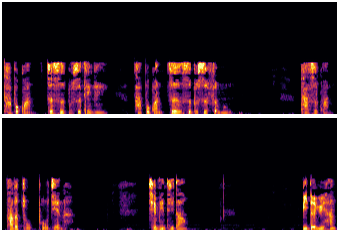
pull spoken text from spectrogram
她不管这是不是天黑。他不管这是不是坟墓，他是管他的主不见了。前面提到，彼得、约翰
